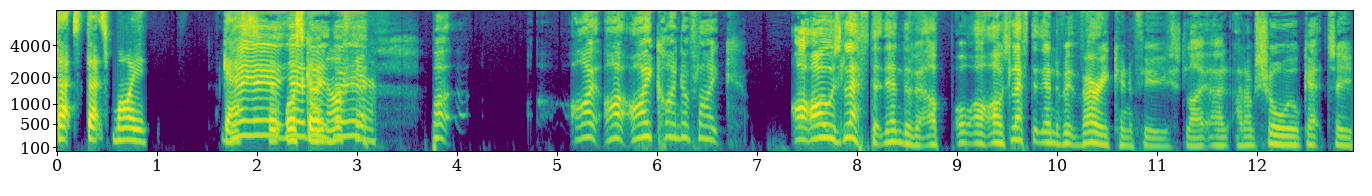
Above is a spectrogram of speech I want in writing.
that's that's my guess yeah, at yeah, what's yeah, no, going no, off yeah. yeah But I, I, I kind of like. I, I was left at the end of it. I, I I was left at the end of it very confused. Like, and, and I'm sure we'll get to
